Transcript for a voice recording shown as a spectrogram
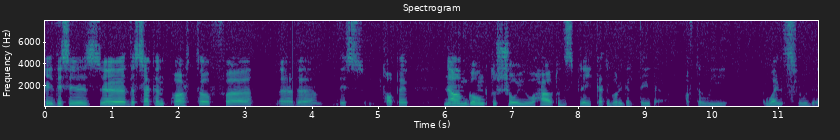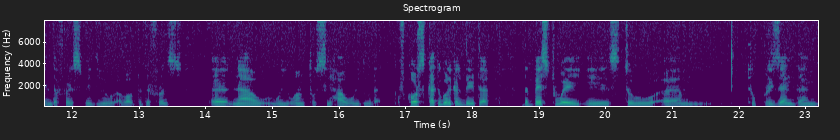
Okay, this is uh, the second part of uh, uh, the, this topic. Now I'm going to show you how to display categorical data after we went through in the first video about the difference. Uh, now we want to see how we do that. Of course, categorical data, the best way is to um, to present them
